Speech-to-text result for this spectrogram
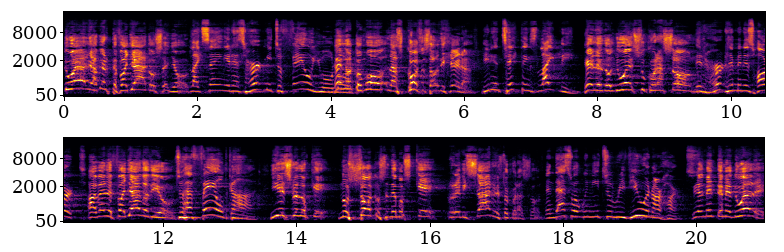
duele haberte fallado, Señor. Like saying, it has hurt me to fail you, oh Él no Lord. tomó las cosas a la ligera. He didn't take things lightly. Él le dolió en su corazón It hurt him in his heart haberle fallado a Dios. to have failed God. Y eso es lo que nosotros tenemos que revisar en nuestro corazón. And that's what we need to review in our hearts. Realmente me duele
